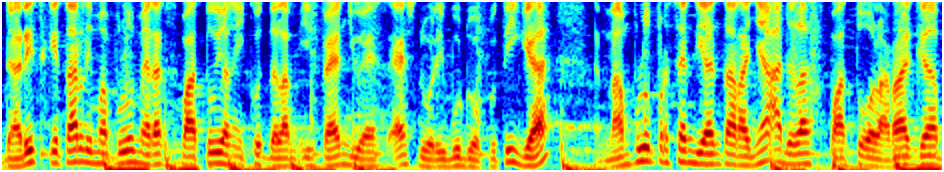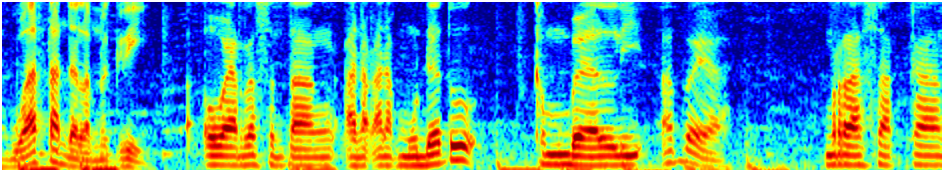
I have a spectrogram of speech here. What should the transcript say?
Dari sekitar 50 merek sepatu yang ikut dalam event USS 2023, 60% di antaranya adalah sepatu olahraga buatan dalam negeri. awareness tentang anak-anak muda tuh kembali apa ya merasakan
